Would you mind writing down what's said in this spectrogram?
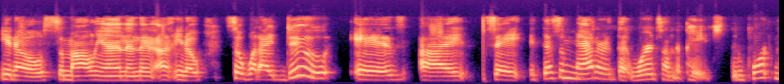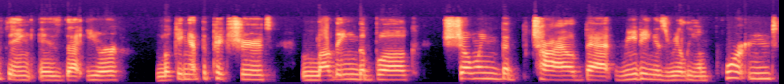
you know somalian and then uh, you know. So what i do is i say it doesn't matter that words on the page. The important thing is that you're looking at the pictures, loving the book, showing the child that reading is really important,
